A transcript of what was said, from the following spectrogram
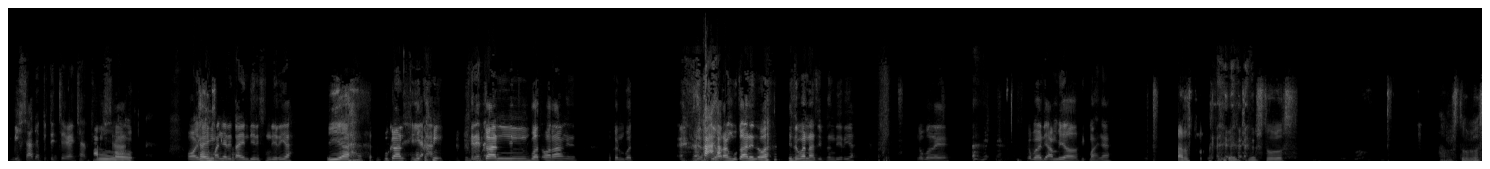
bisa dapetin cewek yang cantik bisa Halo. Oh, itu Kayak- mah nyeritain diri sendiri ya. Iya. Bukan Iya. bukan Kirain- bukan buat orang. Bukan buat orang bukan itu mah. Itu mah nasib sendiri ya. Gak boleh Gak boleh diambil hikmahnya. Harus tulus, guys. harus tulus. Harus tulus.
